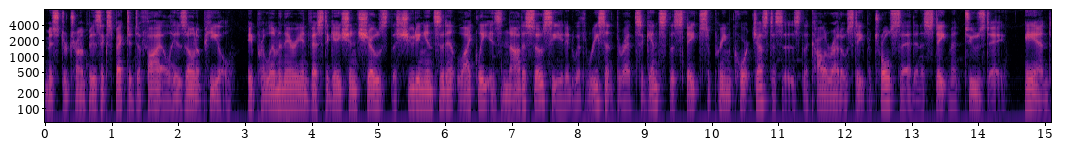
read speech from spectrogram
Mr. Trump is expected to file his own appeal. A preliminary investigation shows the shooting incident likely is not associated with recent threats against the state Supreme Court justices, the Colorado State Patrol said in a statement Tuesday. And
